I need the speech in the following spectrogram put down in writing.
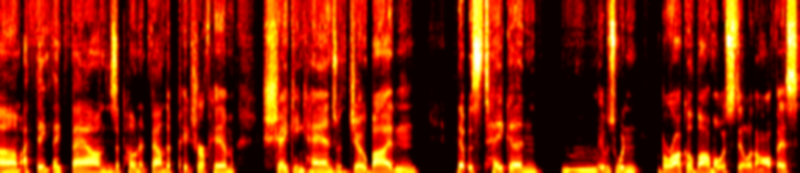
Um, I think they found his opponent found a picture of him shaking hands with Joe Biden that was taken. Mm, it was when Barack Obama was still in office.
